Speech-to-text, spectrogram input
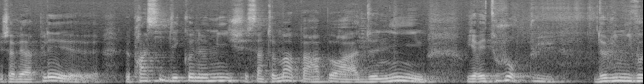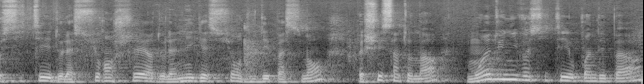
j'avais appelé euh, le principe d'économie chez saint Thomas par rapport à Denis, où il y avait toujours plus de l'univocité, de la surenchère, de la négation, du dépassement. Ben, chez saint Thomas, moins d'univocité au point de départ,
